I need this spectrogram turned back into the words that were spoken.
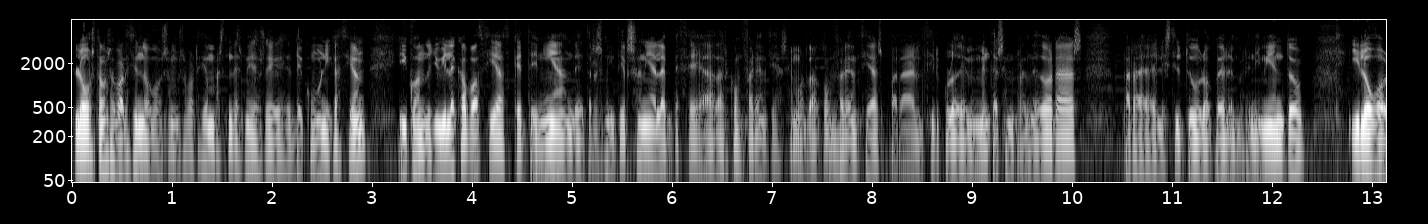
Luego estamos apareciendo, pues hemos aparecido en bastantes medios de, de comunicación y cuando yo vi la capacidad que tenían de transmitir Sonia, la empecé a dar conferencias. Hemos dado conferencias para el Círculo de Mentes Emprendedoras, para el Instituto Europeo del Emprendimiento y luego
